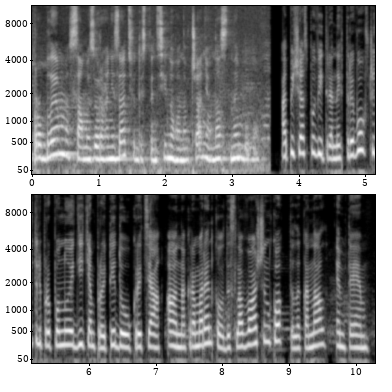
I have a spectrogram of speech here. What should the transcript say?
проблем саме з організацією дистанційного навчання у нас не було. А під час повітряних тривог вчитель пропонує дітям пройти до укриття. Анна Крамаренко, Владислав Ващенко, телеканал МТМ.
